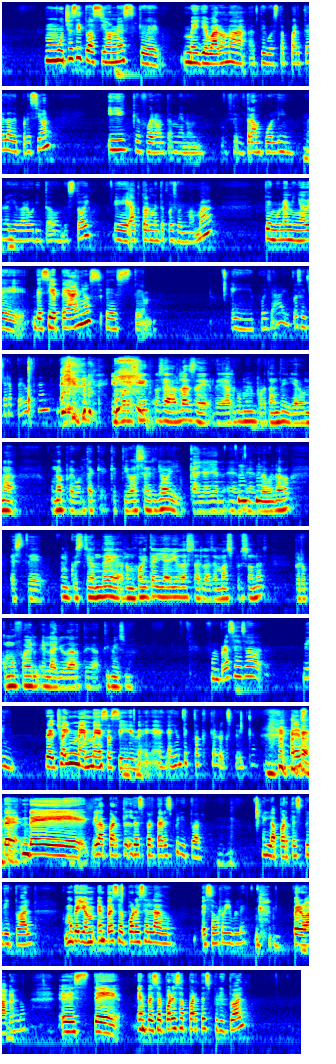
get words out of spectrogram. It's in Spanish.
muchas situaciones que me llevaron a, a digo, esta parte de la depresión y que fueron también un, pues, el trampolín para uh -huh. llegar ahorita donde estoy. Eh, actualmente pues soy mamá, tengo una niña de, de siete años, este, y pues ya, y pues soy terapeuta. y por decir, o sea, hablas de, de algo muy importante y era una, una pregunta que, que, te iba a hacer yo y cayó ahí en, en, uh -huh. en, luego, luego, este, en cuestión de, a lo mejor ahorita ya ayudas a las demás personas, pero ¿cómo fue el, el ayudarte a ti misma? Fue un proceso, de hecho hay memes así, uh -huh. de, hay un TikTok que lo explica, este, de la parte del despertar espiritual. Uh -huh. Y la parte espiritual, como que yo empecé por ese lado, es horrible, pero háganlo. Este, empecé por esa parte espiritual,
